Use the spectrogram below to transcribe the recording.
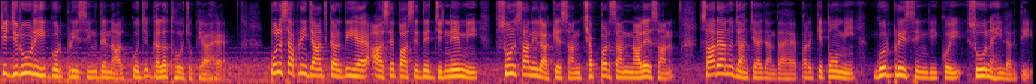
ਕਿ ਜ਼ਰੂਰ ਹੀ ਗੁਰਪ੍ਰੀਤ ਸਿੰਘ ਦੇ ਨਾਲ ਕੁਝ ਗਲਤ ਹੋ ਚੁੱਕਿਆ ਹੈ। ਪੁਲਿਸ ਆਪਣੀ ਜਾਂਚ ਕਰਦੀ ਹੈ, ਆਸੇ-ਪਾਸੇ ਦੇ ਜਿੰਨੇ ਵੀ ਸੁਨਸਾਨ ਇਲਾਕੇ ਸਨ, ਛੱਪੜ ਸਨ, ਨਾਲੇ ਸਨ, ਸਾਰਿਆਂ ਨੂੰ ਜਾਂਚਿਆ ਜਾਂਦਾ ਹੈ, ਪਰ ਕਿਤੋਂ ਵੀ ਗੁਰਪ੍ਰੀਤ ਸਿੰਘ ਦੀ ਕੋਈ ਸੂਹ ਨਹੀਂ ਲੱਗਦੀ।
